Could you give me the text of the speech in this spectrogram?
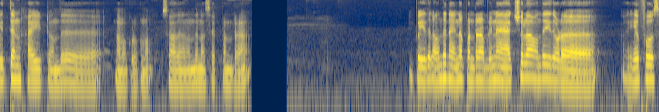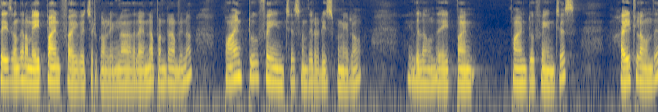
வித் அண்ட் ஹைட் வந்து நம்ம கொடுக்கணும். ஸோ அதை வந்து நான் செட் பண்ணுறேன் இப்போ இதில் வந்து நான் என்ன பண்ணுறேன் அப்படின்னா ஆக்சுவலாக வந்து இதோட ஏஃபோ சைஸ் வந்து நம்ம எயிட் பாயிண்ட் ஃபைவ் வச்சுருக்கோம் இல்லைங்களா? அதில் என்ன பண்ணுறேன் அப்படின்னா பாயிண்ட் டூ ஃபைவ் இன்ச்சஸ் வந்து ரெடியூஸ் பண்ணிடும் இதில் வந்து eight point point two five inches ஹைட்டில் வந்து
